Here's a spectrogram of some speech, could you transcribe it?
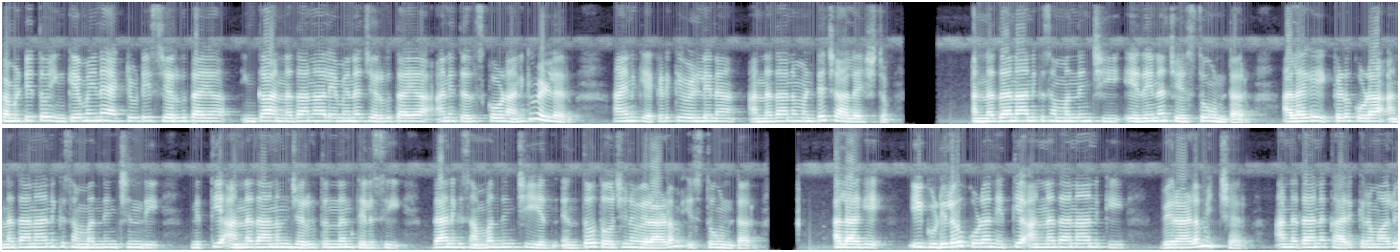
కమిటీతో ఇంకేమైనా యాక్టివిటీస్ జరుగుతాయా? ఇంకా అన్నదానాలు ఏమైనా జరుగుతాయా? అని తెలుసుకోవడానికి వెళ్ళారు. ఆయనకి ఎక్కడికి వెళ్ళినా అన్నదానం అంటే చాలా ఇష్టం. అన్నదానానికి సంబంధించి ఏదైనా చేస్తూ ఉంటారు. అలాగే ఇక్కడ కూడా అన్నదానానికి సంబంధించింది నిత్య అన్నదానం జరుగుతుందని తెలిసి దానికి సంబంధించి ఎంతో తోచిన విరాళం ఇస్తూ ఉంటారు. అలాగే ఈ గుడిలో కూడా నిత్య అన్నదానానికి విరాళం ఇచ్చారు. అన్నదాన కార్యక్రమాలు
